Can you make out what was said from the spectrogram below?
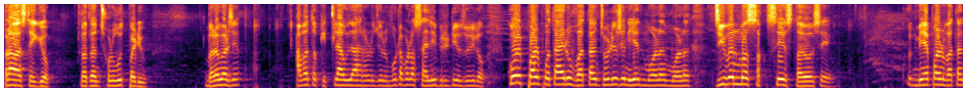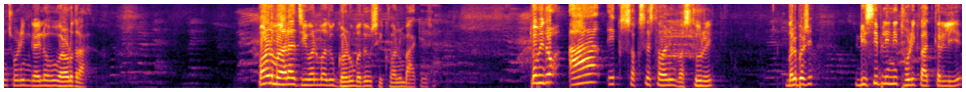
પ્રવાસ થઈ ગયો. વતન છોડવું જ પડ્યું. બરાબર છે? આવા તો કેટલા ઉદાહરણો જોઈ લો. મોટા મોટા સેલિબ્રિટીઓ જોઈ લો. કોઈ પણ પોતાનું વતન છોડ્યું છે ને એ જ મોણ મોણ જીવનમાં સક્સેસ થયો છે. ખુદ મેં પણ વતન છોડીને ગયેલો હું વડોદરા. પણ મારા જીવનમાં હજુ ઘણું બધું શીખવાનું બાકી છે. તો મિત્રો, આ એક સક્સેસ થવાની વસ્તુ રહી. બરાબર છે? ડિસિપ્લિનની થોડીક વાત કરી લઈએ.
